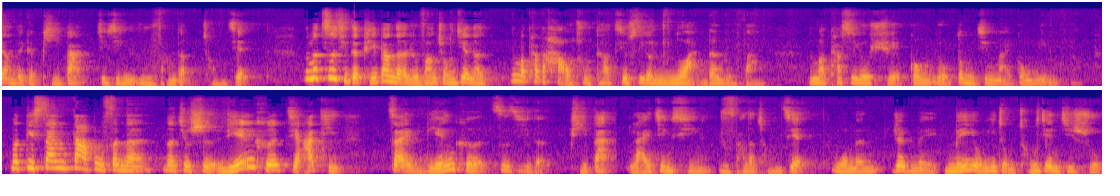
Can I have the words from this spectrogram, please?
这样的一个皮瓣进行乳房的重建。那么自体的皮瓣的乳房重建呢，那么它的好处，它就是一个暖的乳房。那么它是有血供、有动静脉供应。那第三大部分呢，那就是联合假体，再联合自己的皮瓣来进行乳房的重建。我们认为没有一种重建技术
